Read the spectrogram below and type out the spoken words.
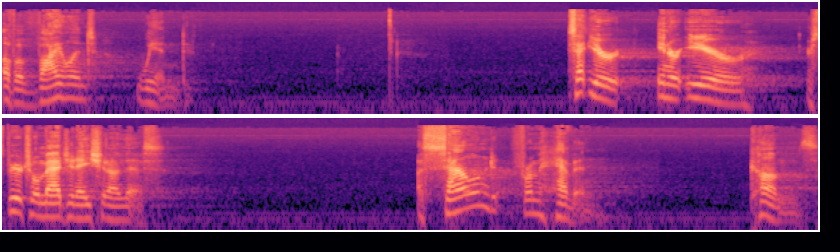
of a violent wind. Set your inner ear, your spiritual imagination on this. A sound from heaven comes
